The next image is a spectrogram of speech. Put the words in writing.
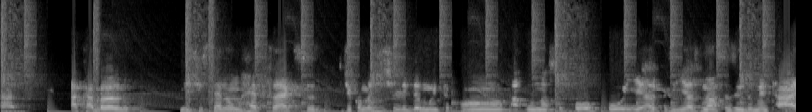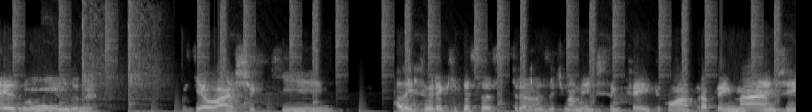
sabe? Acaba isso sendo um reflexo de como a gente lida muito com a, o nosso corpo e, a, e as nossas indumentárias no mundo, né? Porque eu acho que a leitura que pessoas trans ultimamente têm feito com a própria imagem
